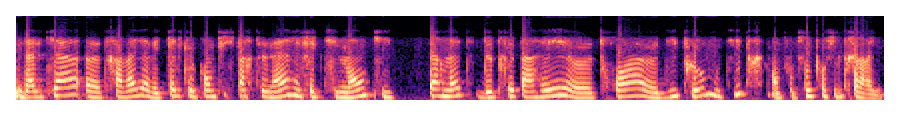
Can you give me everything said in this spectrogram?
Dalca euh, travaille avec quelques campus partenaires, effectivement, qui permettent de préparer euh, trois euh, diplômes ou titres en fonction de profils très variés.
